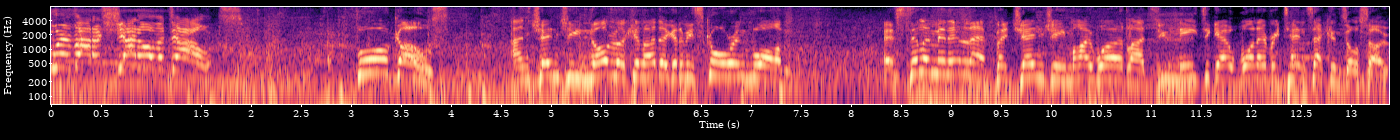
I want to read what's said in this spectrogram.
without a shadow of a doubt. Four goals. And Gen G not looking like they're going to be scoring one. There's still a minute left, but Gen G, my word, lads, you need to get one every 10 seconds or so.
